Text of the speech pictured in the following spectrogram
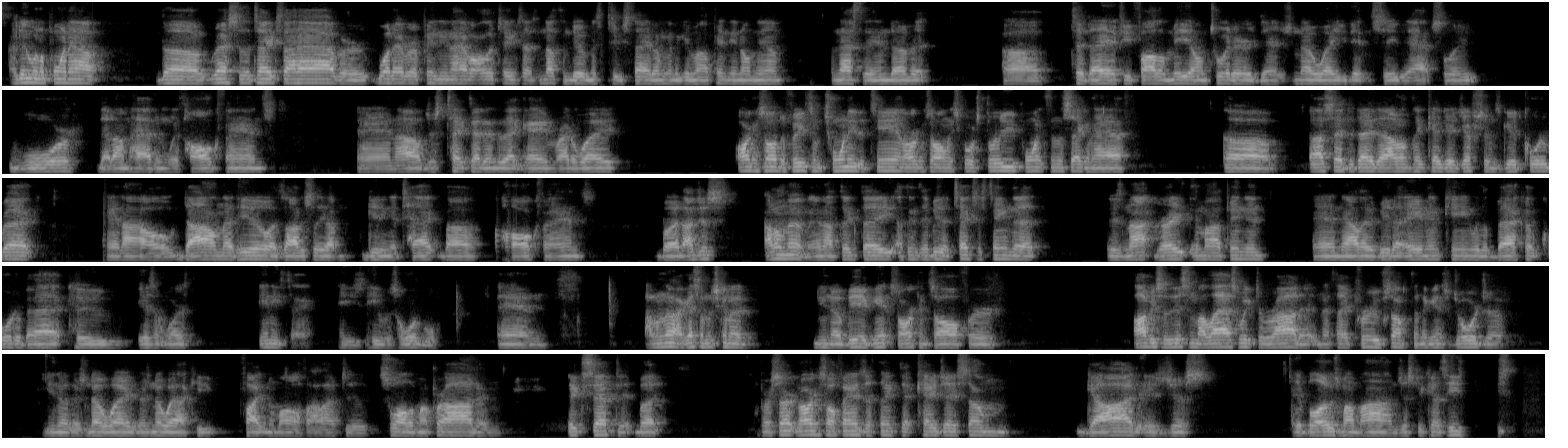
I do want to point out the rest of the takes I have or whatever opinion I have on other teams has nothing to do with Mississippi State. I'm going to give my opinion on them, and that's the end of it. Uh, today, if you follow me on Twitter, there's no way you didn't see the absolute war that I'm having with Hog fans, and I'll just take that into that game right away. Arkansas defeats them 20 to 10. Arkansas only scores three points in the second half. Uh, I said today that I don't think KJ Jefferson's good quarterback, and I'll die on that hill as obviously I'm getting attacked by Hog fans. But I just I don't know, man. I think they I think they beat a Texas team that is not great in my opinion, and now they beat an A and M King with a backup quarterback who isn't worth anything. He's he was horrible, and I don't know. I guess I'm just gonna you know be against Arkansas for obviously this is my last week to ride it, and if they prove something against Georgia, you know, there's no way, there's no way I keep fighting them off. I'll have to swallow my pride and accept it. But for certain Arkansas fans to think that KJ some god is just it blows my mind just because he's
